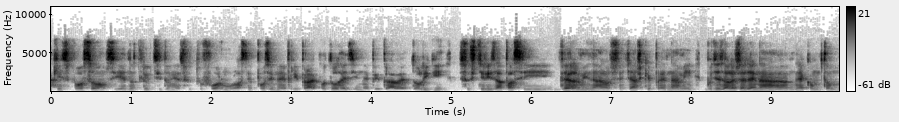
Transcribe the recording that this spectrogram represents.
akým spôsobom si jednotlivci donesú tú formu vlastne po zimnej príprave, po dlhej zimnej príprave do ligy. Sú 4 zápasy veľmi náročné, ťažké pred nami. Bude záležať aj na nejakom tom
